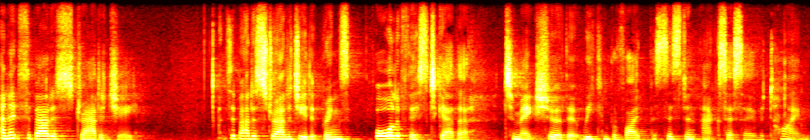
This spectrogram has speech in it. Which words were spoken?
And it's about a strategy. It's about a strategy that brings all of this together to make sure that we can provide persistent access over time.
